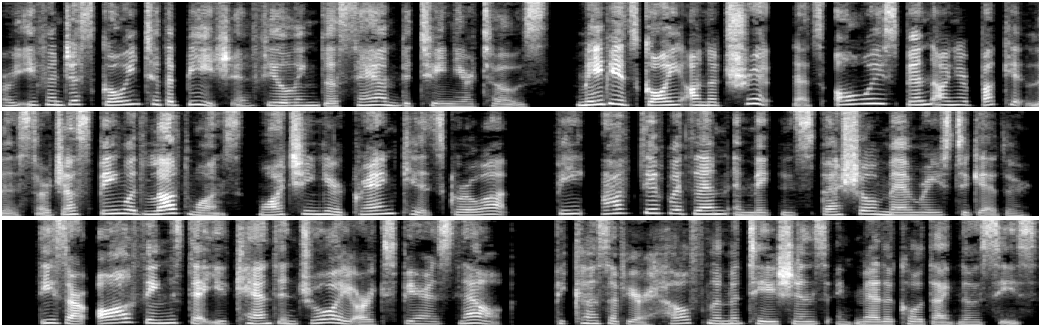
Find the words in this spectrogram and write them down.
or even just going to the beach and feeling the sand between your toes. Maybe it's going on a trip that's always been on your bucket list or just being with loved ones, watching your grandkids grow up, being active with them and making special memories together. These are all things that you can't enjoy or experience now because of your health limitations and medical diagnoses.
